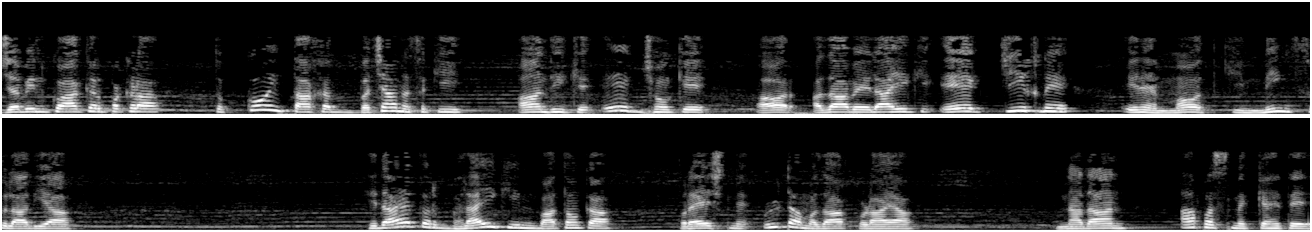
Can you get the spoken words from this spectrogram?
جب ان کو آ کر پکڑا تو کوئی طاقت بچا نہ سکی۔ آندھی کے ایک جھونکے اور عذاب الہی کی ایک چیخ نے انہیں موت کی نیند سلا دیا۔ ہدایت اور بھلائی کی ان باتوں کا قریش نے الٹا مذاق اڑایا۔ نادان آپس میں کہتے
